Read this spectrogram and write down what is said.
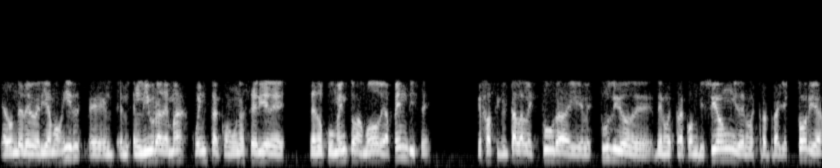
y a dónde deberíamos ir. Eh, el, libro además cuenta con una serie de, documentos a modo de apéndice que facilita la lectura y el estudio de, nuestra condición y de nuestra trayectoria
